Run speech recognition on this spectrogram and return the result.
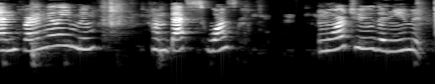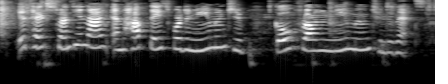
and finally moon comes back once more to the new moon. It takes 29 and a half days for the new moon to go from new moon to the next.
